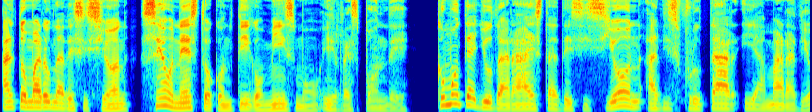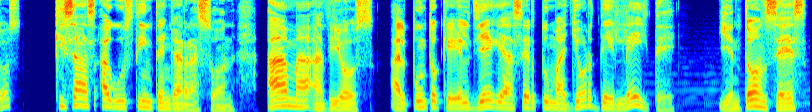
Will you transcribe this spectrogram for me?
Al tomar una decisión, sé honesto contigo mismo y responde, ¿cómo te ayudará esta decisión a disfrutar y amar a Dios? Quizás Agustín tenga razón, ama a Dios al punto que Él llegue a ser tu mayor deleite. Y entonces,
